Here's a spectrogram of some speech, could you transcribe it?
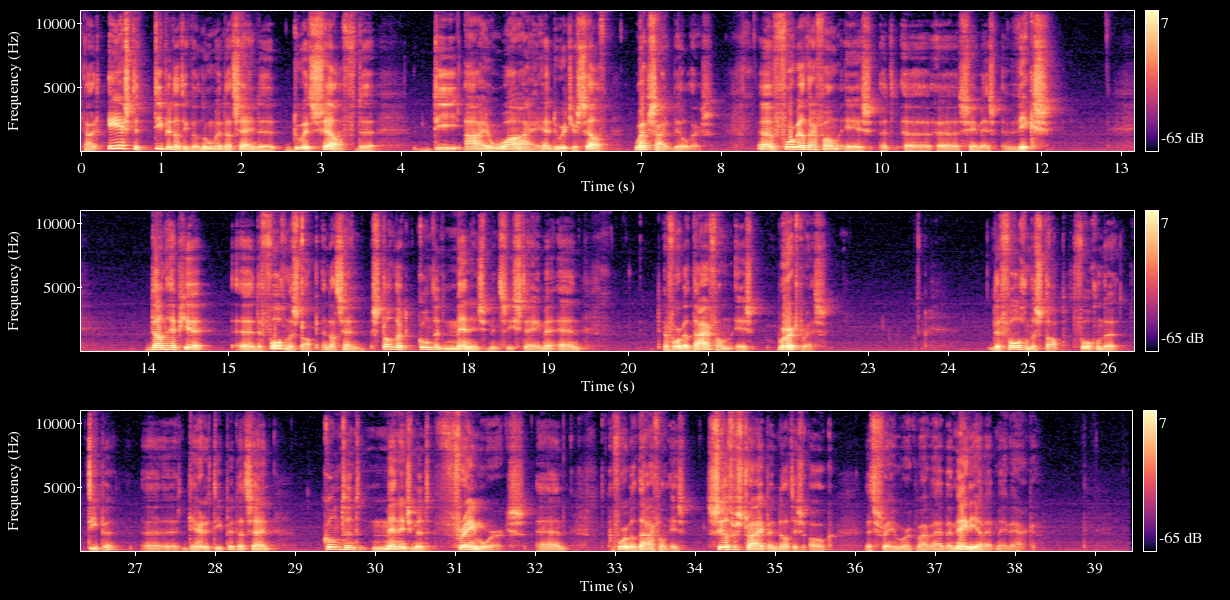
Nou, het eerste type dat ik wil noemen, dat zijn de do-it-self, de DIY, do-it-yourself website builders. Een voorbeeld daarvan is het CMS Wix. Dan heb je de volgende stap, en dat zijn standaard content management systemen. En een voorbeeld daarvan is WordPress. De volgende stap, het volgende type, uh, het derde type, dat zijn Content Management Frameworks. En een voorbeeld daarvan is Silverstripe en dat is ook het framework waar wij bij MediaWeb mee werken.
